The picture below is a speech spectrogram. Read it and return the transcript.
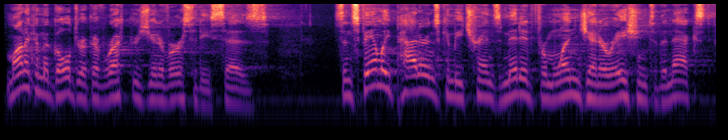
Monica McGoldrick of Rutgers University says Since family patterns can be transmitted from one generation to the next,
